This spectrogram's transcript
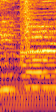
கைகள்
